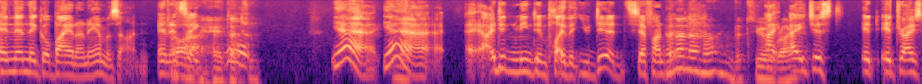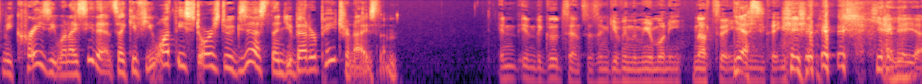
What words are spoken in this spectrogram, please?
and then they go buy it on Amazon, and it's Oh, like, I hate well, that too. yeah, yeah. I, I didn't mean to imply that you did, Stefaan. No, no, no, no. But you're I, right. I just it, it drives me crazy when I see that. It's like if you want these stores to exist, then you better patronize them. In, in the good senses, and giving them your money, not saying Yes. mean things. yeah, yeah, yeah.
